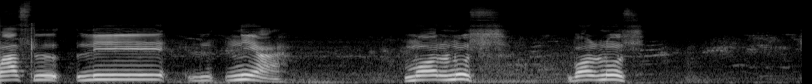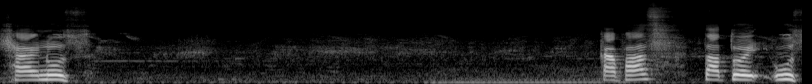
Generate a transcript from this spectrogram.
মাসলিনিয়া, মরনুস, বরনুস, শাইনুস, কাফাস তাতই উস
